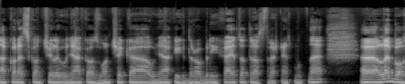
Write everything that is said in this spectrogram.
nakonec skončili u nejakého zvončeka, u nejakých drobných a je to teraz strašne smutné, lebo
